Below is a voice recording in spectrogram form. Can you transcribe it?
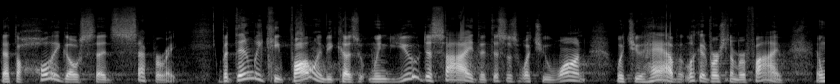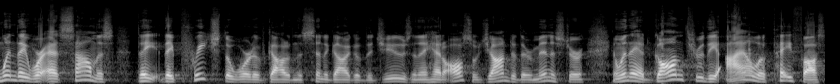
that the Holy Ghost said, separate. But then we keep following because when you decide that this is what you want, what you have, look at verse number five. And when they were at Salamis, they, they preached the word of God in the synagogue of the Jews, and they had also John to their minister. And when they had gone through the Isle of Paphos,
